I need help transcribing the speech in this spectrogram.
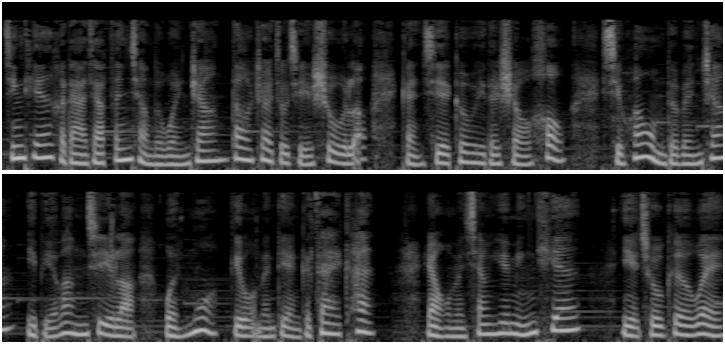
今天和大家分享的文章到这儿就结束了，感谢各位的守候。喜欢我们的文章，也别忘记了文末给我们点个再看。让我们相约明天，也祝各位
